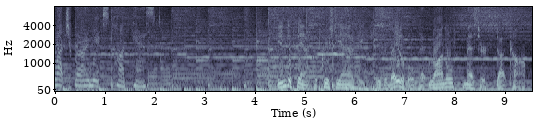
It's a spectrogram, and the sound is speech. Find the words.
Watch for our next podcast. In Defense of Christianity is available at ronaldmesser.com.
